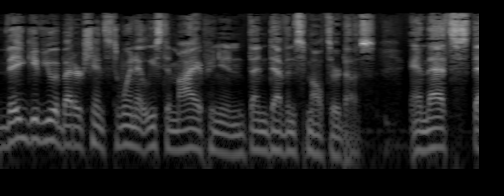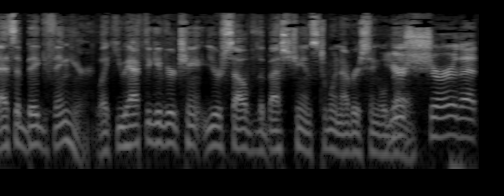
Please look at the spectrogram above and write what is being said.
they give you a better chance to win, at least in my opinion, than Devin Smeltzer does. And that's that's a big thing here. Like you have to give your chan- yourself the best chance to win every single day. You're sure that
